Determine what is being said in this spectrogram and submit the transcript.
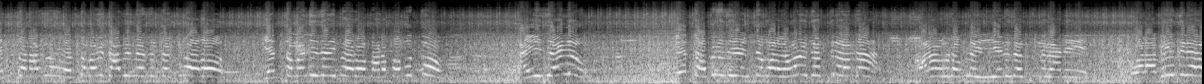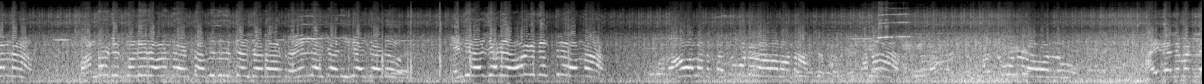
ఎంత నగరం ఎంతమంది డాబీ మీద చచ్చిపోయారో ఎంతమంది చనిపోయారో మన ప్రభుత్వం. ఐదేళ్ళు ఎంత అభివృద్ధి చేస్తే వాళ్ళు ఎవరు చెప్తున్నారన్నా వాళ్ళ డబ్బులు ఇవన్నీ చెప్తుంది కానీ వాళ్ళ అభివృద్ధి లేదన్నా. అందరికీ కొన్ని రోజులు ఎంత అభివృద్ధి చేశాడో ట్రైన్ వేశాడు ఇది వేశాడు ఎన్ని వేశాడో ఎవరికి చెప్తున్నారన్నా రావాలన్నా తప్పకుండా రావాలన్నా. అన్నా తప్పకుండా రావాలి నువ్వు ఐదు ఎలిమెంట్లు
